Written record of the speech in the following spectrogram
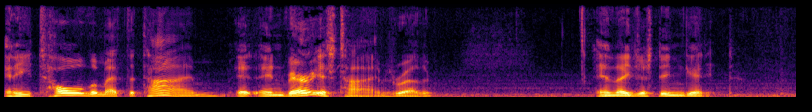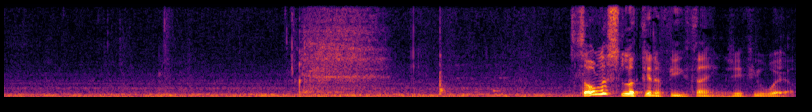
And he told them at the time, in various times rather, and they just didn't get it. So let's look at a few things, if you will.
